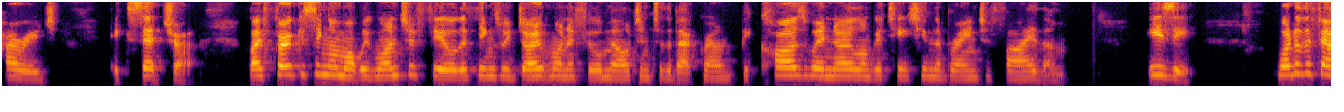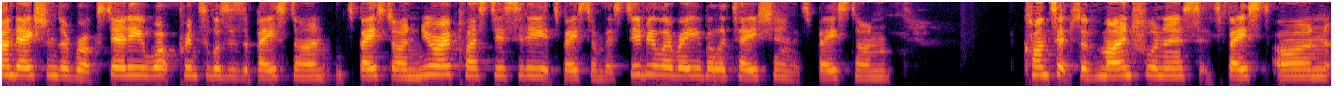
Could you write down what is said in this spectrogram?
courage, etc. By focusing on what we want to feel, the things we don't want to feel melt into the background because we're no longer teaching the brain to fire them. Easy. What are the foundations of Rocksteady? What principles is it based on? It's based on neuroplasticity, it's based on vestibular rehabilitation, it's based on concepts of mindfulness. It's based on,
